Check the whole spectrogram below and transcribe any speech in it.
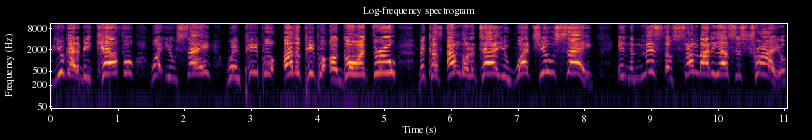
you gotta be careful what you say when people other people are going through because I'm gonna tell you what you say in the midst of somebody else's trial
